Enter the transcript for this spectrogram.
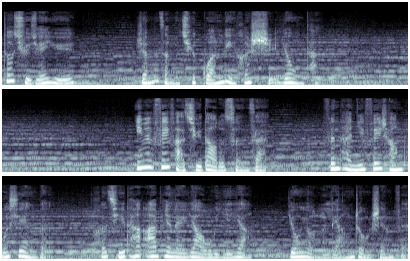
都取决于人们怎么去管理和使用它。因为非法渠道的存在，芬太尼非常不幸的和其他阿片类药物一样，拥有了两种身份。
